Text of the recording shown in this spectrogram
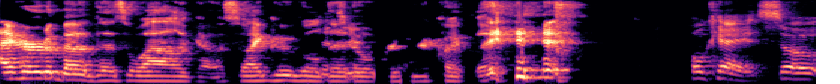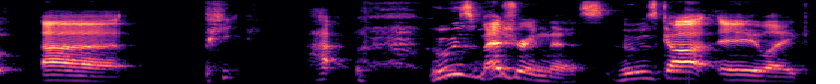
I heard about this a while ago, so I googled Did it you? over here quickly. Okay, so uh, P- ha- who's measuring this? Who's got a like?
